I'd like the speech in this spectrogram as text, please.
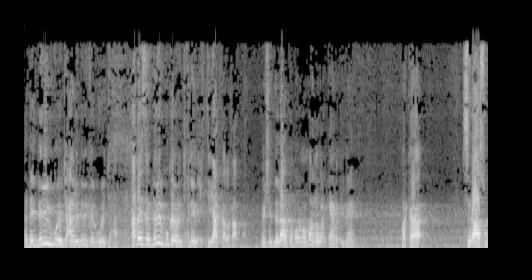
hadday daliil lagu rajaxaan le daliilka lagu rajaxa haddaysan daliil ku kala rajaxnayn ixtiyaadka la qaata. Meesha dadaalka badan oo marna wax kaaba imaan. Marka sidaasuu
